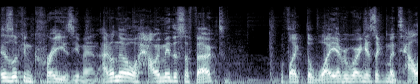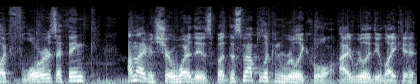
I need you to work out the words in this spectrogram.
is looking crazy, man. I don't know how he made this effect with like the white everywhere. He has like metallic floors, I think. I'm not even sure what it is, but this map is looking really cool. I really do like it.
